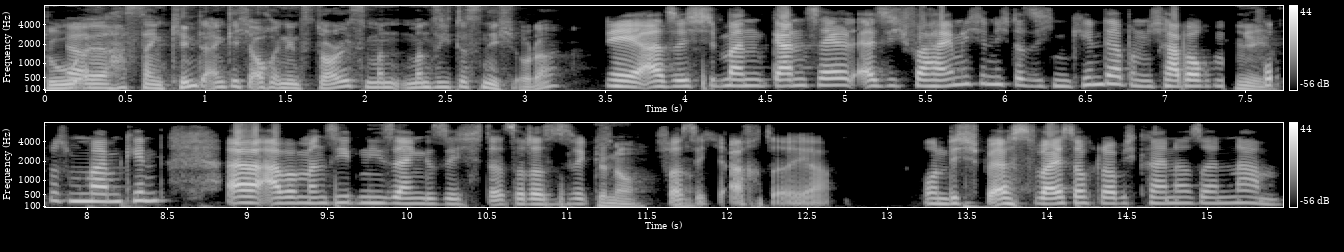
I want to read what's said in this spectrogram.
du ja. Äh, hast dein Kind eigentlich auch in den Stories, man, man sieht es nicht, oder? Nee, also ich, man ganz selten, also ich verheimliche nicht, dass ich ein Kind habe und ich habe auch nee. Fotos mit meinem Kind, äh, aber man sieht nie sein Gesicht. Also das ist wirklich, genau, was ja. ich achte, ja. Und ich es weiß auch, glaube ich, keiner seinen Namen.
